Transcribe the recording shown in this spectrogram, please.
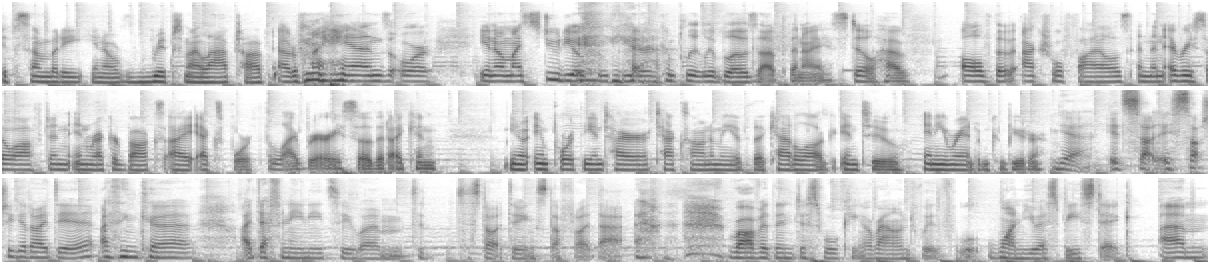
if somebody, you know, rips my laptop out of my hands or, you know, my studio computer Yeah. completely blows up, then I still have all of the actual files. And then every so often in Rekordbox, I export the library so that I can, you know, import the entire taxonomy of the catalog into any random computer. Yeah, it's su- it's such a good idea. I think uh, I definitely need to um to, to start doing stuff like that rather than just walking around with one USB stick. Um,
